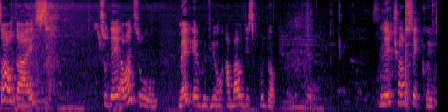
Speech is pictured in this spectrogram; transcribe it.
So guys today i want to make a review about this product nature secret.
